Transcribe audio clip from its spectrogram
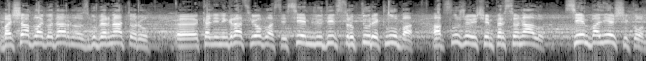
Большая благодарность губернатору э, Калининградской области, всем людей в структуре клуба, обслуживающим персоналу, всем болельщикам.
